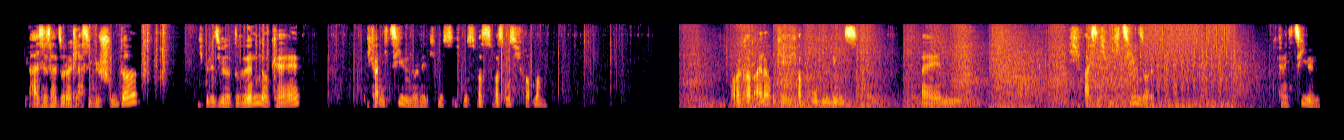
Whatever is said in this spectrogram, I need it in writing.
Ja, es ist halt so der klassische Shooter. Ich bin jetzt wieder drin, okay. Ich kann nicht zielen, Leute. Ich muss, ich muss, was, was muss ich überhaupt machen? War da gerade einer? Okay, ich habe oben links ein... Ich weiß nicht, wie ich zielen soll. Ich kann nicht zielen.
